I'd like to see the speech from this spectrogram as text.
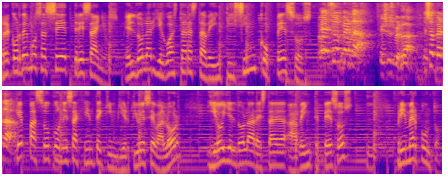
Recordemos hace tres años, el dólar llegó a estar hasta 25 pesos. Eso es verdad. Eso es verdad. Eso es verdad. ¿Qué pasó con esa gente que invirtió ese valor y hoy el dólar está a 20 pesos? Primer punto,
